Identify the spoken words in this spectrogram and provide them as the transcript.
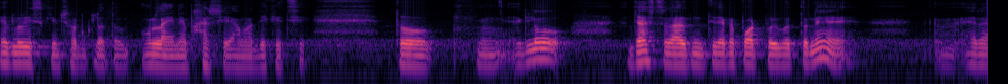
এগুলোর স্ক্রিনশটগুলো তো অনলাইনে ভাসে আমরা দেখেছি। তো এগুলো জাস্ট রাজনীতির একটা পট পরিবর্তনে এরা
